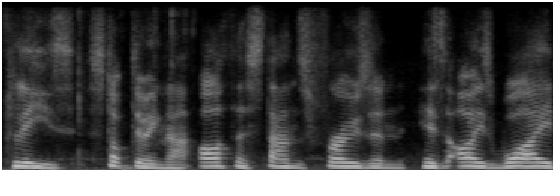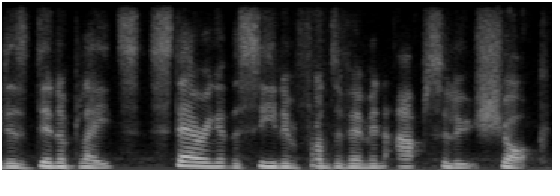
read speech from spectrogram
Please, stop doing that. Arthur stands frozen, his eyes wide as dinner plates, staring at the scene in front of him in absolute shock.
